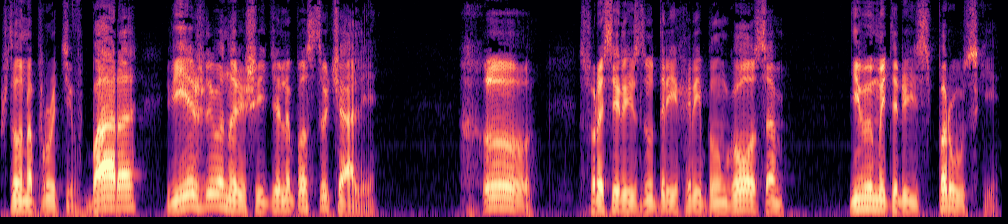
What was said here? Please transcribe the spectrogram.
что напротив бара, вежливо, но решительно постучали. «Ху!» — спросили изнутри хриплым голосом и выматерились по-русски.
